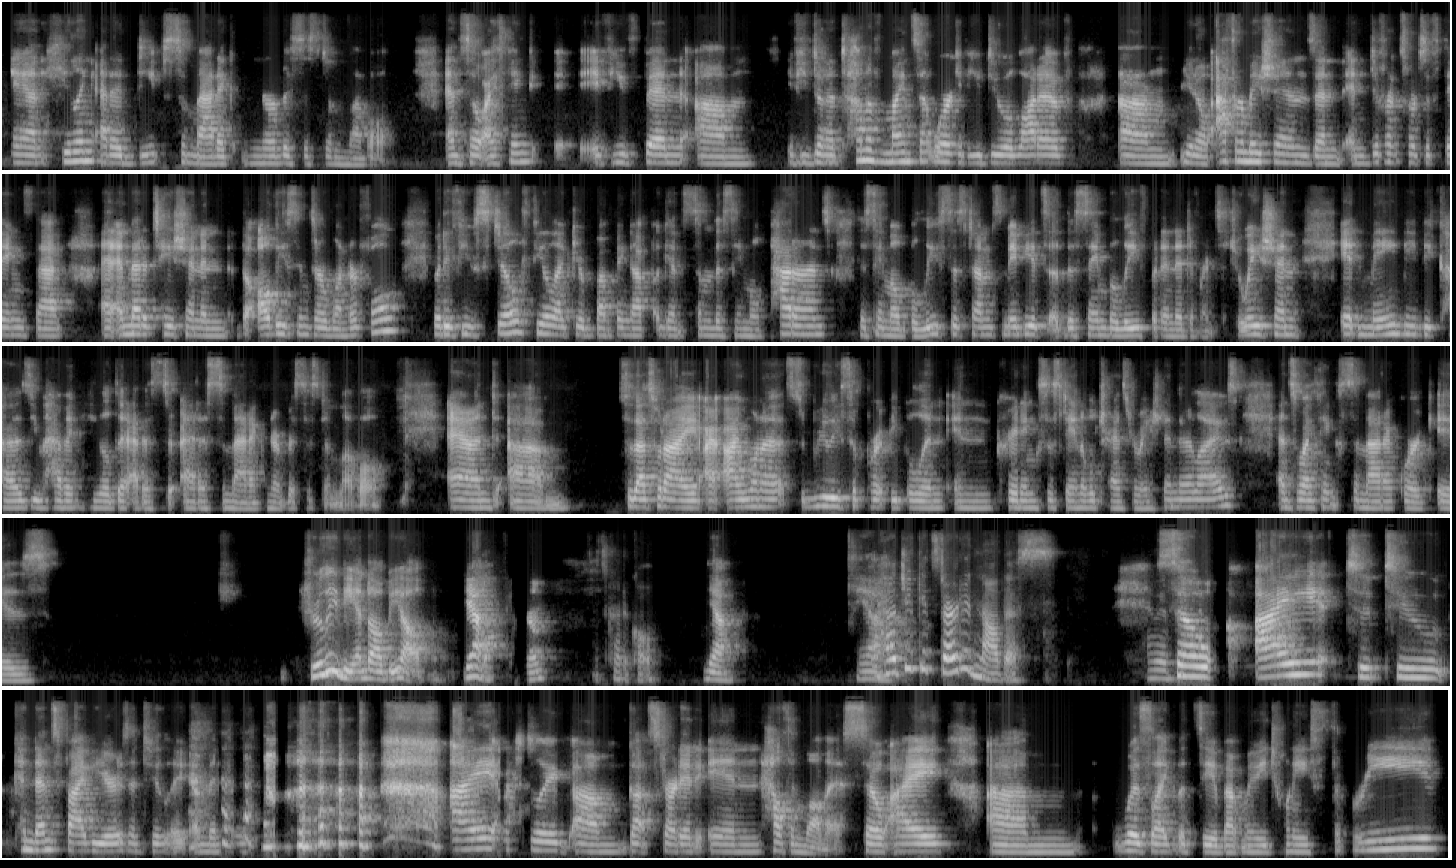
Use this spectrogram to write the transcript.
and healing at a deep somatic nervous system level. And so i think if you've been um, if you've done a ton of mindset work if you do a lot of um, you know affirmations and and different sorts of things that and, and meditation and the, all these things are wonderful. But if you still feel like you're bumping up against some of the same old patterns the same old belief systems maybe it's the same belief but in a different situation it may be because you haven't healed it at a at a somatic nervous system level. And um, so that's what I I, I want to really support people in in creating sustainable transformation in their lives. And so I think somatic work is truly the end all be all. Yeah. yeah. It's critical. Yeah. Yeah. how'd you get started in all this? So I to to condense five years into like a minute. I actually um, got started in health and wellness. So I um, was like, let's see, about maybe 23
